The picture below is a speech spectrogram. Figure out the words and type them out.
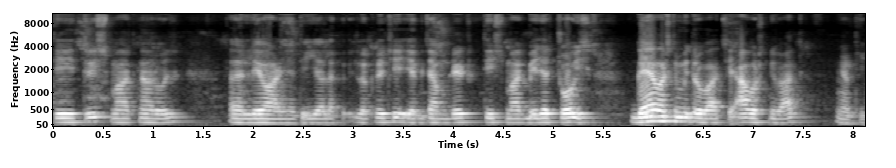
તે ત્રીસ માર્ચના રોજ લેવાની હતી. અહીંયા લખ- છે એક્ઝામ ડેટ ત્રીસ માર્ચ બે હજાર ચોવીસ. ગયા વર્ષની મિત્રો વાત છે આ વર્ષની વાત નથી.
